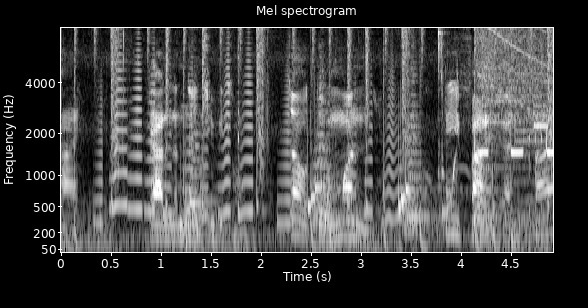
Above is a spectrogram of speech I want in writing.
ถ่ายการดำเนินชีวิตของเจ้าตัวม่อนให้ฟังกันครับ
